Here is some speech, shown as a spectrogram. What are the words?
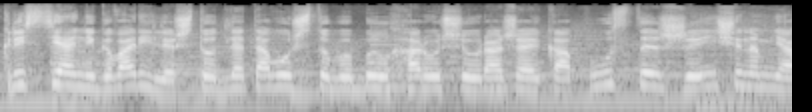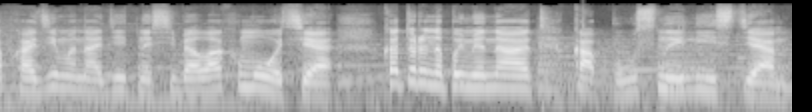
Крестьяне говорили, что для того, чтобы был хороший урожай капусты, женщинам необходимо надеть на себя лохмотья, которые напоминают капустные листья,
